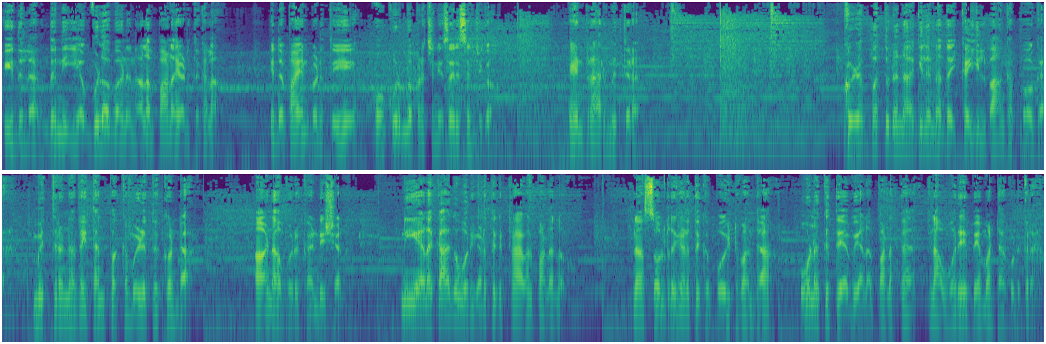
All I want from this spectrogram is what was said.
இதுல இருந்து நீ எவ்வளவு வேணும்னாலும் பணம் எடுத்துக்கலாம். இதை பயன்படுத்தி உன் குடும்ப பிரச்சனையை சரி செஞ்சுக்கோ என்றார் மித்திரன் குழப்பத்துடன் அகிலன் அதை கையில் வாங்க போக மித்திரன் அதை தன் பக்கம் இழுத்துக் கொண்டார். ஆனா ஒரு கண்டிஷன் நீ எனக்காக ஒரு இடத்துக்கு டிராவல் பண்ணணும். நான் சொல்ற இடத்துக்கு போயிட்டு வந்தா உனக்கு தேவையான பணத்தை நான் ஒரே பேமெண்டா கொடுக்கறேன்.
